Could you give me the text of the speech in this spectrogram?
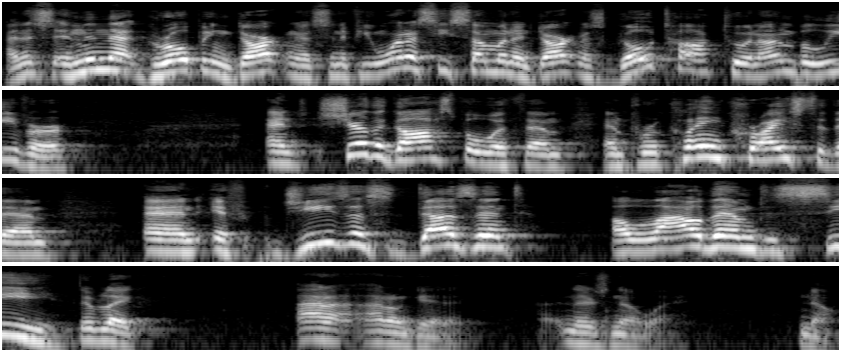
And, this, and in that groping darkness, and if you want to see someone in darkness, go talk to an unbeliever and share the gospel with them and proclaim Christ to them. And if Jesus doesn't allow them to see, they're like, I don't, I don't get it. There's no way. No.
